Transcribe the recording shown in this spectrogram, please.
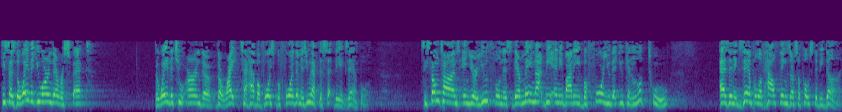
He says the way that you earn their respect, the way that you earn the, the right to have a voice before them is you have to set the example. See, sometimes in your youthfulness, there may not be anybody before you that you can look to as an example of how things are supposed to be done.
